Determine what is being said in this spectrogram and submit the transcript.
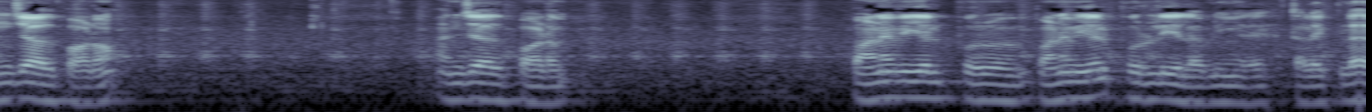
அஞ்சாவது பாடம். அஞ்சாவது பாடம். பணவியல் பொரு பணவியல் பொருளியல் அப்படிங்கிற தலைப்பில்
